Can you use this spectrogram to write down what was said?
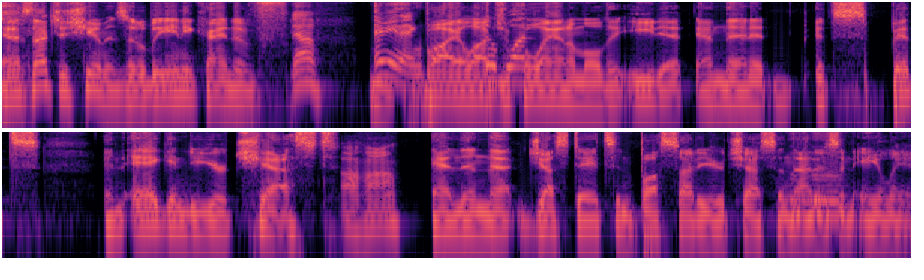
And it's not just humans; it'll be any kind of yeah. anything biological one- animal to eat it, and then it it spits an egg into your chest, Uh huh. And then that gestates and busts out of your chest, and that is Mm-hmm. an alien.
